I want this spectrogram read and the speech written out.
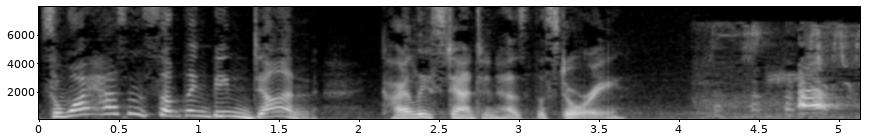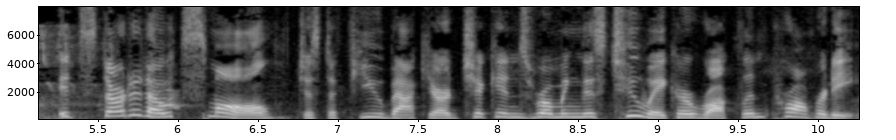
So, why hasn't something been done? Kylie Stanton has the story. It started out small, just a few backyard chickens roaming this two acre Rockland property.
